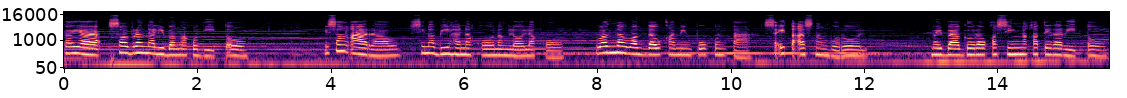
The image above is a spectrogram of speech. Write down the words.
Kaya sobrang nalibang ako dito. Isang araw, sinabihan ako ng lola ko, wag na wag daw kaming pupunta sa itaas ng burol. May bago raw kasing nakatira rito.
